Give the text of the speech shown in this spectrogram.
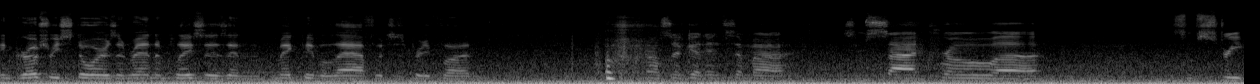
in grocery stores and random places and make people laugh, which is pretty fun. also get in some uh, some side crow, uh, some street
